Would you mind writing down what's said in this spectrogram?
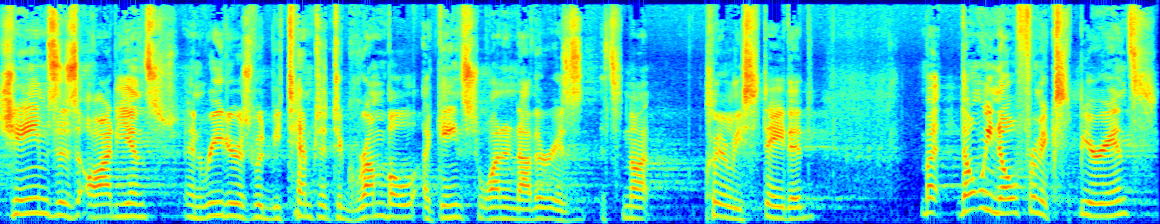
James's audience and readers would be tempted to grumble against one another is it's not clearly stated. But don't we know from experience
